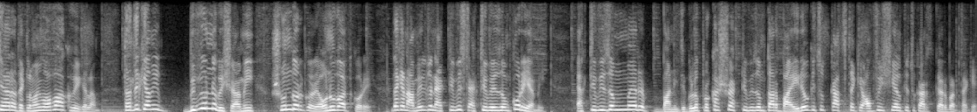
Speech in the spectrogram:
চেহারা দেখলাম, আমি অবাক হয়ে গেলাম। তাদেরকে আমি বিভিন্ন বিষয়, আমি সুন্দর করে, অনুবাদ করে, দেখেন আমি একজন অ্যাক্টিভিস্ট অ্যাক্টিভিজম করি আমি। অ্যাক্টিভিজমের বাণী, যেগুলো প্রকাশ্য অ্যাক্টিভিজম তার বাইরেও কিছু কাজ থাকে অফিসিয়াল কিছু কাজ কারবার থাকে।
